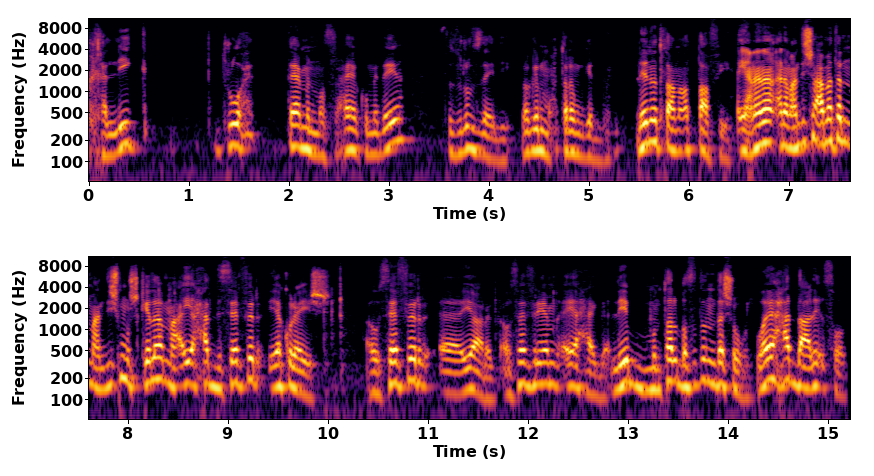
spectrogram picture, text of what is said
تخليك تروح تعمل مسرحية كوميدية في ظروف زي دي. راجل محترم جدا. ليه نطلع نقطع فيه؟ يعني أنا أنا ما عنديش عامة ما عنديش مشكلة مع أي حد سافر ياكل عيش. أو سافر آه، يعرض أو سافر يعمل أي حاجة. ليه؟ بمنتهى البساطة إن ده شغل. واي حد عليه إقساط.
